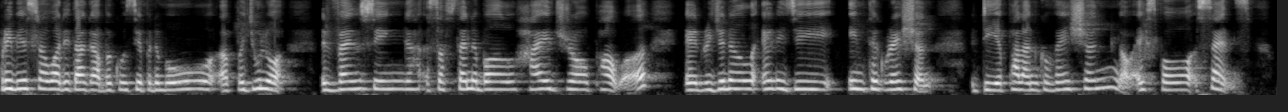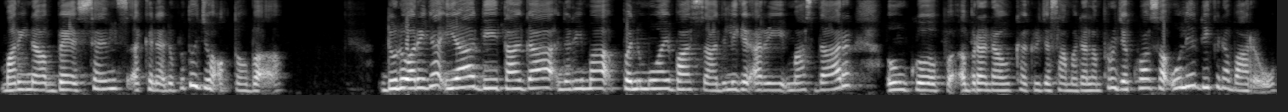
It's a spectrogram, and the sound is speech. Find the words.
Peribas Sarawak ditagak berkongsi penemu uh, pejuluk Advancing Sustainable Hydropower and Regional Energy Integration di Palan Convention ngau Expo Sense Marina Bay Sense kena 27 Oktober. Dulu harinya ia ditagak nerima penemuan bahasa di Ligat Ari Masdar untuk berandau ke kerjasama dalam projek kuasa ulir di Kinabalu.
